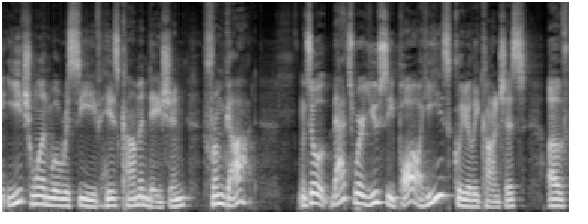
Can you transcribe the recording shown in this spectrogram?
each one will receive his commendation from God. And so that's where you see Paul. He's clearly conscious of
